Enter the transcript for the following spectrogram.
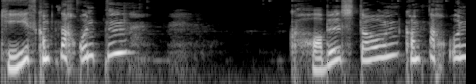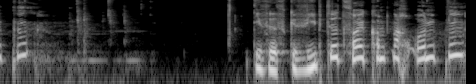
Kies kommt nach unten. Cobblestone kommt nach unten. Dieses gesiebte Zeug kommt nach unten.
